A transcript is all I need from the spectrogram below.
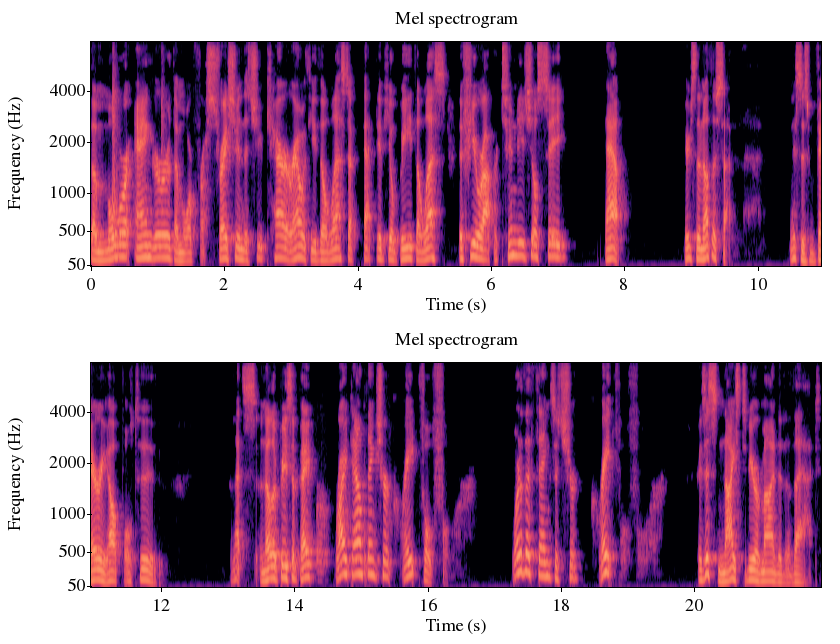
the more anger, the more frustration that you carry around with you, the less effective you'll be, the less, the fewer opportunities you'll see. Now, here's another side of that. This is very helpful too. And that's another piece of paper. Write down things you're grateful for. What are the things that you're grateful for? because it's nice to be reminded of that.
